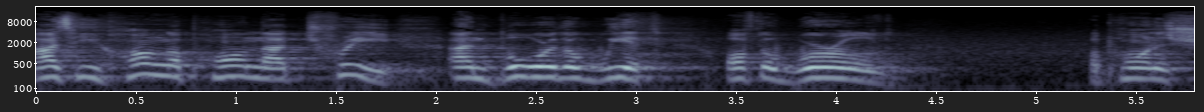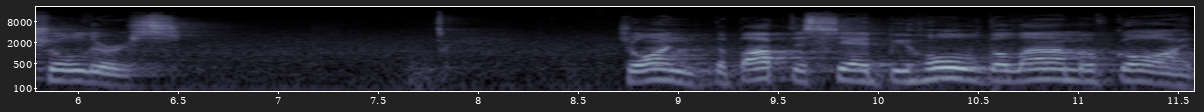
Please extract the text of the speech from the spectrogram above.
as he hung upon that tree and bore the weight of the world upon his shoulders. John the Baptist said, Behold the Lamb of God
